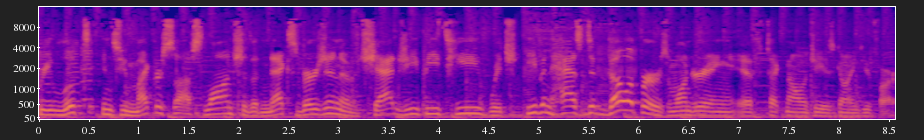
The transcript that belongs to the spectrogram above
We looked into Microsoft's launch of the next version of ChatGPT, which even has developers wondering if technology is going too far.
